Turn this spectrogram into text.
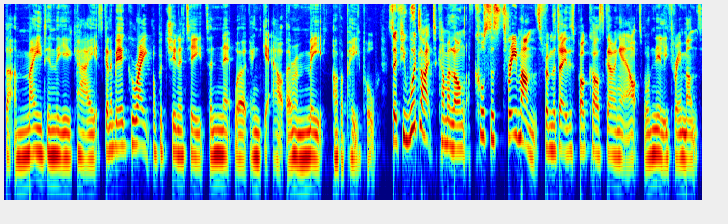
that are made in the UK. It's going to be a great opportunity to network and get out there and meet other people. So if you would like to come along, of course, there's three months from the day this podcast is going out, or nearly three months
